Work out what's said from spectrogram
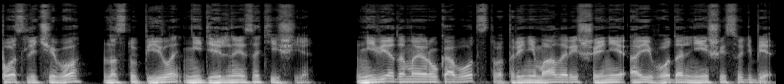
После чего наступило недельное затишье. Неведомое руководство принимало решение о его дальнейшей судьбе.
